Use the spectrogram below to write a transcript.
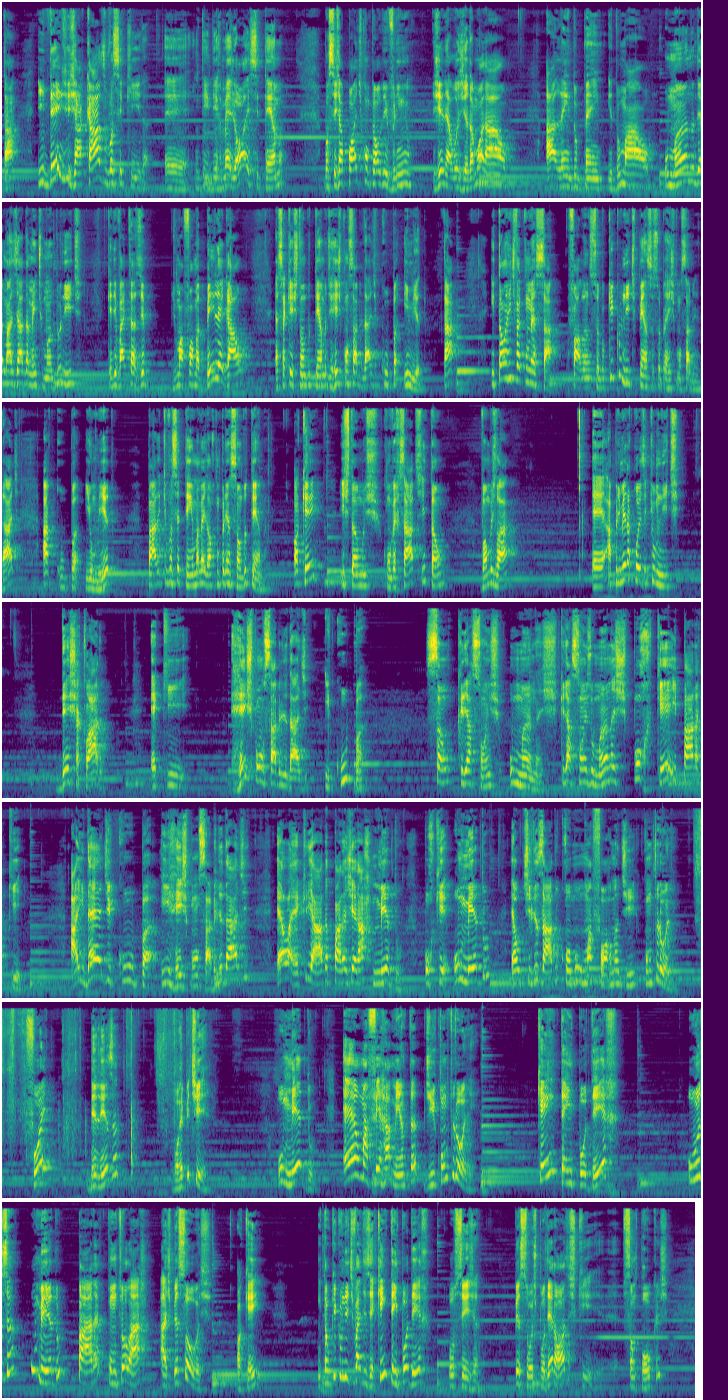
tá? E desde já, caso você queira é, entender melhor esse tema, você já pode comprar o livrinho Genealogia da Moral, Além do Bem e do Mal, Humano Demasiadamente Humano do Nietzsche, que ele vai trazer de uma forma bem legal essa questão do tema de responsabilidade, culpa e medo, tá? Então a gente vai começar falando sobre o que, que o Nietzsche pensa sobre a responsabilidade, a culpa e o medo, para que você tenha uma melhor compreensão do tema. Ok? Estamos conversados, então vamos lá. É, a primeira coisa que o Nietzsche deixa claro é que responsabilidade e culpa são criações humanas. Criações humanas por quê e para quê? A ideia de culpa e responsabilidade, ela é criada para gerar medo, porque o medo é utilizado como uma forma de controle. Foi? Beleza? Vou repetir. O medo é uma ferramenta de controle quem tem poder usa o medo para controlar as pessoas, ok? Então o que, que o Nietzsche vai dizer? Quem tem poder ou seja, pessoas poderosas, que são poucas,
